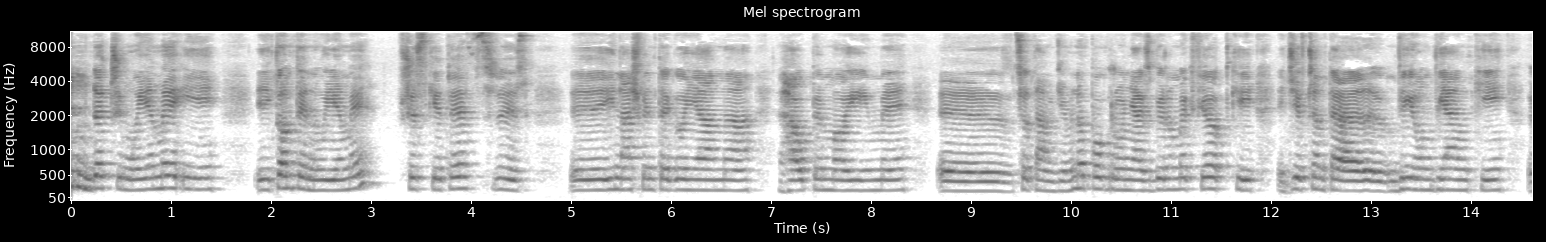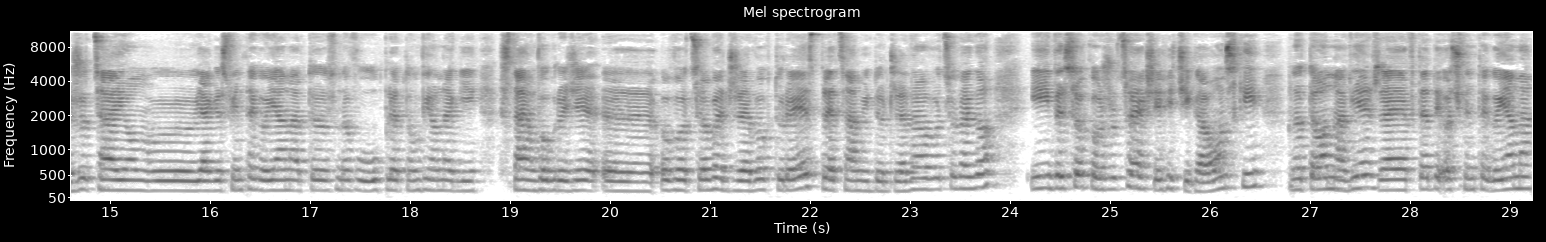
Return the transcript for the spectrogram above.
dotrzymujemy i, i kontynuujemy. Wszystkie te y, i na świętego Jana, chałupy moimy, y, co tam idziemy, no po gruniach, zbieramy kwiatki, dziewczęta wiją wianki, rzucają, y, jak jest świętego Jana, to znowu upletą wionek i stają w ogrodzie owocowe drzewo, które jest plecami do drzewa owocowego i wysoko rzuca, jak się chyci gałązki, no to ona wie, że wtedy od świętego Jana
